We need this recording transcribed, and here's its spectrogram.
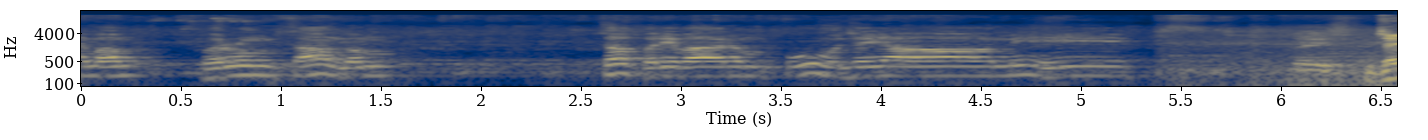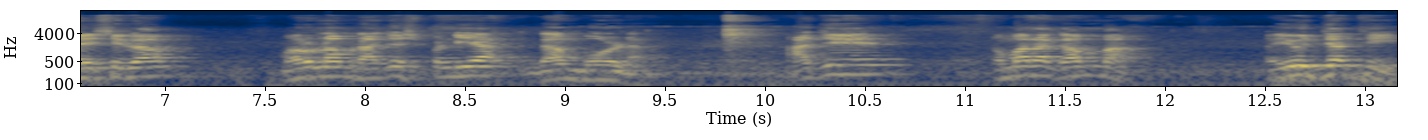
નમઃ વરુણ સાંગમ સપરિવારમ પૂજયામિ જય શ્રી રામ મારું નામ રાજેશ પંડ્યા ગામ બોરડા આજે અમારા ગામમાં અયોધ્યાથી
